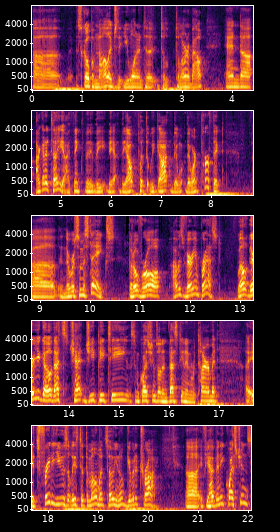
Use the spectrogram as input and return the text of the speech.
uh, scope of knowledge that you wanted to, to, to learn about. And uh, I got to tell you, I think the, the, the, output that we got, they, they weren't perfect, uh, and there were some mistakes, but overall, I was very impressed. Well, there you go. That's Chat GPT. Some questions on investing in retirement. Uh, it's free to use, at least at the moment, so, you know, give it a try. Uh, if you have any questions,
